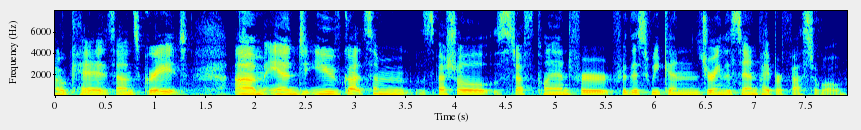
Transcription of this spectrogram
Okay, sounds great. Um, and you've got some special stuff planned for, for this weekend during the Sandpiper Festival.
